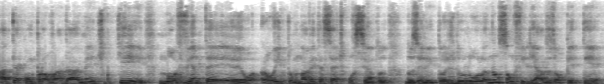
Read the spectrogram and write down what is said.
até comprovadamente porque 98, 97% dos eleitores do Lula não são filiados ao PT,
